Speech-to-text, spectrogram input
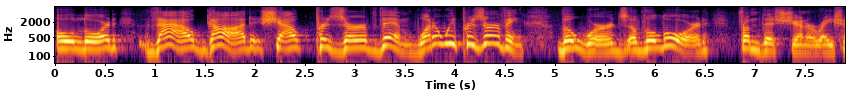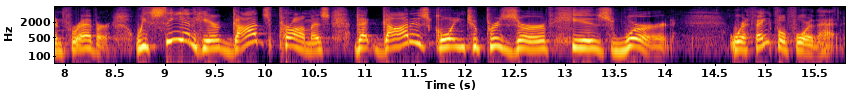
O Lord, thou, God, shalt preserve them. What are we preserving? The words of the Lord from this generation forever. We see in here God's promise that God is going to preserve his word. We're thankful for that.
